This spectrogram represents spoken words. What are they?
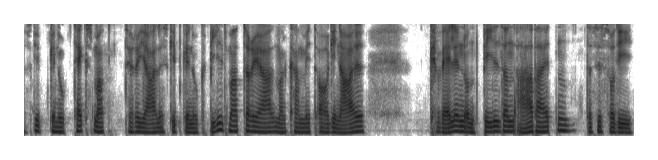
es gibt genug Textmaterial, es gibt genug Bildmaterial, man kann mit Originalquellen und Bildern arbeiten. Das ist so die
